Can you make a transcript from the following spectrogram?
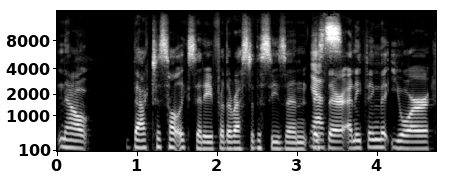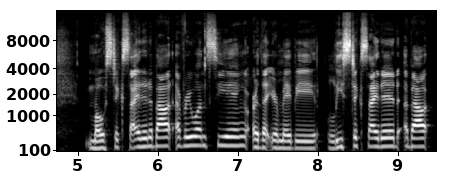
Now, back to Salt Lake City for the rest of the season. Yes. Is there anything that you're most excited about everyone seeing, or that you're maybe least excited about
